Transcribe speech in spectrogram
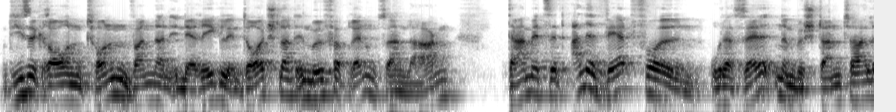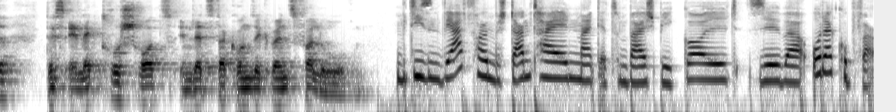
Und diese grauen Tonnen wandern in der Regel in Deutschland in Müllverbrennungsanlagen. Damit sind alle wertvollen oder seltenen Bestandteile des Elektroschrotts in letzter Konsequenz verloren. Mit diesen wertvollen Bestandteilen meint er zum Beispiel Gold, Silber oder Kupfer.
